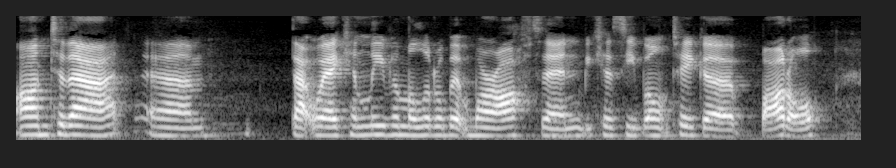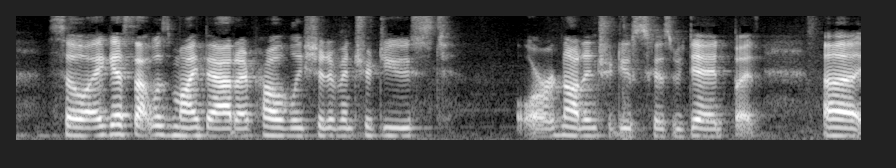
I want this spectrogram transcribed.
onto that. Um, that way I can leave him a little bit more often because he won't take a bottle. So I guess that was my bad. I probably should have introduced, or not introduced because we did, but uh,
